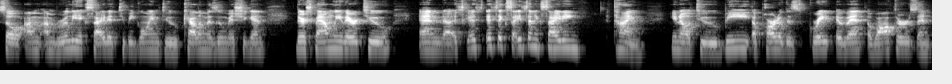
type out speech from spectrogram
So I'm I'm really excited to be going to Kalamazoo, Michigan. There's family there too, and uh, it's it's it's, ex- it's an exciting time, you know, to be a part of this great event of authors and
